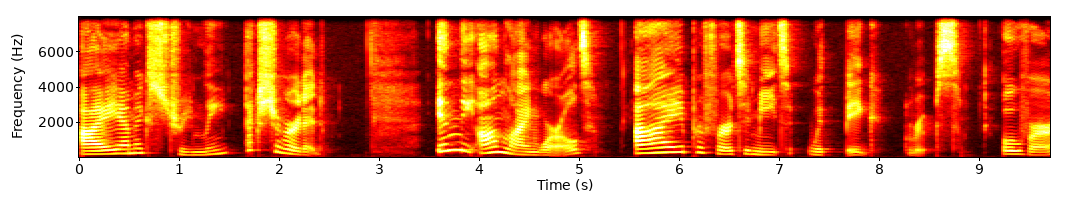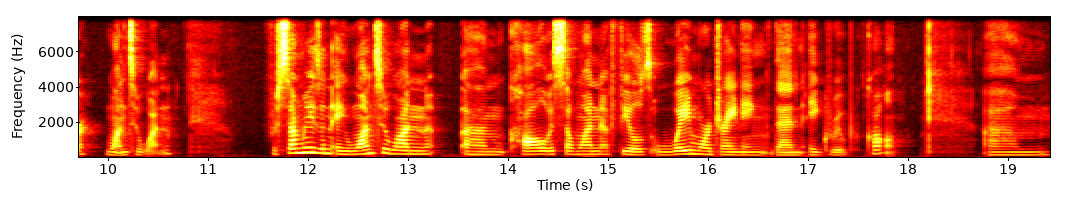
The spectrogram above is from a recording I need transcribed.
I am extremely extroverted. In the online world, I prefer to meet with big groups over one to one. For some reason, a one to one call with someone feels way more draining than a group call. Um,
